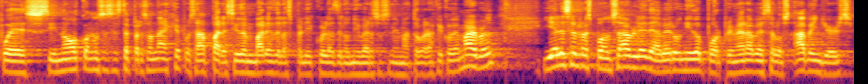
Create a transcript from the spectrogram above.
pues si no conoces este personaje, pues ha aparecido en varias de las películas del universo cinematográfico de Marvel. Y él es el responsable de haber unido por primera vez a los Avengers.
